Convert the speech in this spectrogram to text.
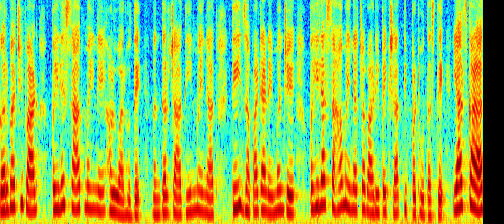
गर्भाची वाढ पहिले सात महिने हळूवार होते. नंतरच्या तीन महिन्यात ती झपाट्याने म्हणजे पहिल्या सहा महिन्याच्या वाढीपेक्षा तिप्पट होत असते. याच काळात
